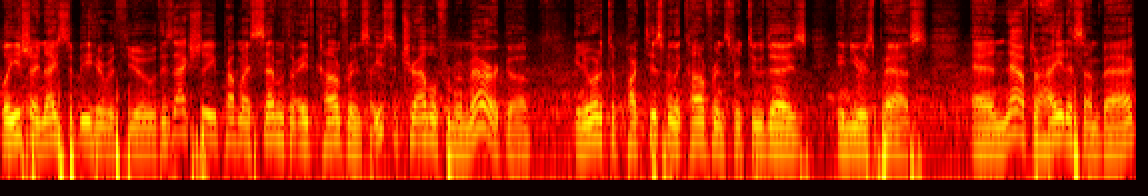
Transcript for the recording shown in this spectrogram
Well, Yishai, nice to be here with you. This is actually probably my seventh or eighth conference. I used to travel from America in order to participate in the conference for two days in years past. And now, after hiatus, I'm back,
